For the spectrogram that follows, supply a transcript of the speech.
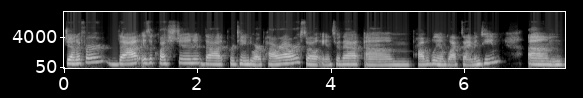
Jennifer, that is a question that pertained to our power hour, so I'll answer that um, probably on Black Diamond Team. Um,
